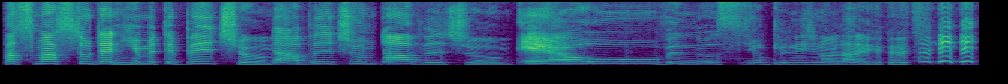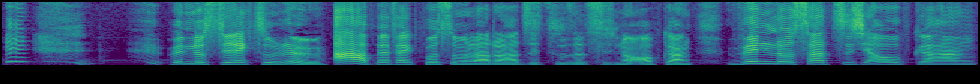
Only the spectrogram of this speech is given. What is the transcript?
Was machst du denn hier mit dem Bildschirm? Da Bildschirm, da Bildschirm. Ew, Windows, hier bin ich noch live. Windows direkt so, nö. Ah, perfekt, Bus Simulator hat sich zusätzlich noch aufgehangen. Windows hat sich aufgehangen.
